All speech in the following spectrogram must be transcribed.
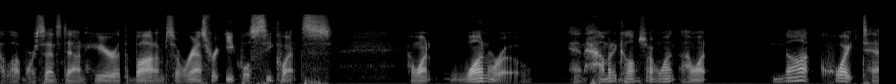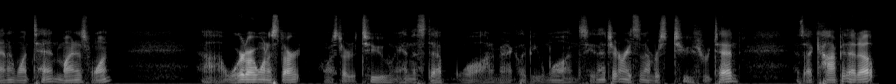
a lot more sense down here at the bottom. So we're going to ask for equal sequence. I want one row. And how many columns do I want? I want not quite 10. I want 10 minus 1. Uh, where do I want to start? I want to start at 2, and the step will automatically be 1. See, that generates the numbers 2 through 10. As I copy that up,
